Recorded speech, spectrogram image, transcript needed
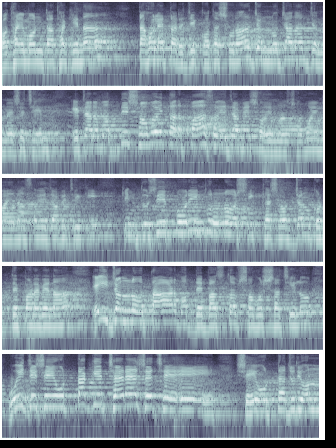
কথায় মনটা থাকে না। তাহলে তার যে কথা শোনার জন্য, জানার জন্য এসেছেন, এটার মধ্যে সময় তার পাস হয়ে যাবে সময় মাইনাস হয়ে যাবে ঠিকই, কিন্তু সে পরিপূর্ণ শিক্ষা সে অর্জন করতে পারবে না। এই জন্য তার মধ্যে বাস্তব সমস্যা ছিল, ওই যে সেই উটটাকে ছেড়ে এসেছে, সেই উটটা যদি অন্য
